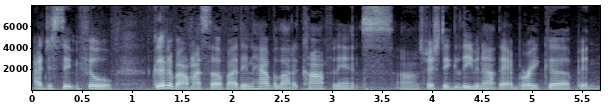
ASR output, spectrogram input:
I just didn't feel good about myself. I didn't have a lot of confidence, um, especially leaving out that breakup and,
